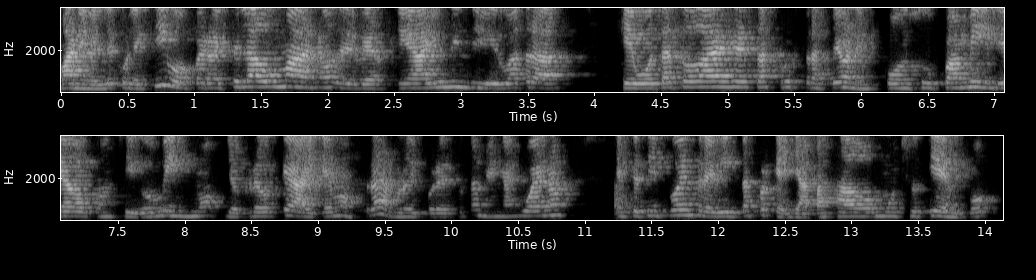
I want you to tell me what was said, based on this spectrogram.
a nivel de colectivo, pero este lado humano de ver que hay un individuo atrás que vota todas esas frustraciones con su familia o consigo mismo, yo creo que hay que mostrarlo y por eso también es bueno este tipo de entrevistas porque ya ha pasado mucho tiempo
